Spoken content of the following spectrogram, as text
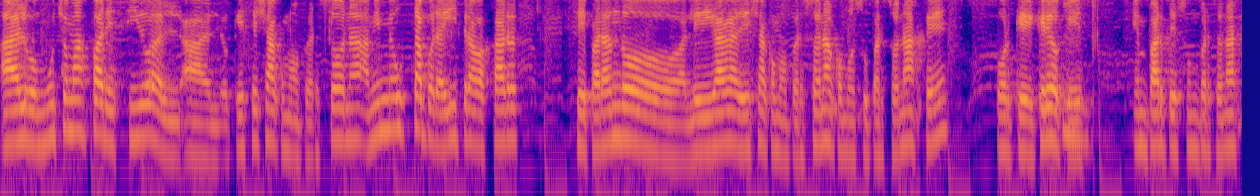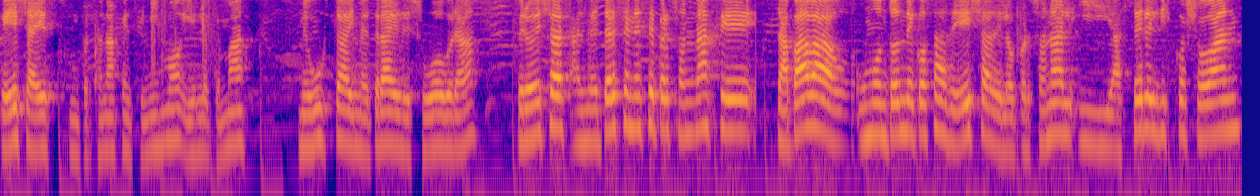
a algo mucho más parecido al- a lo que es ella como persona. A mí me gusta por ahí trabajar separando a Lady Gaga de ella como persona, como su personaje, porque creo que Mm. es, en parte es un personaje, ella es un personaje en sí mismo y es lo que más me gusta y me trae de su obra. Pero ella, al meterse en ese personaje, tapaba un montón de cosas de ella, de lo personal, y hacer el disco Joan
